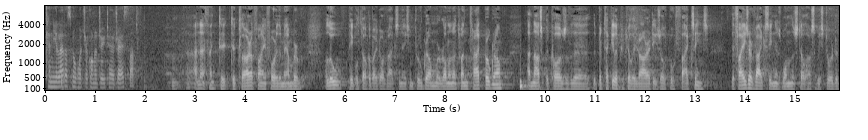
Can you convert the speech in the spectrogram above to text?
Can you let us know what you're going to do to address that? Um, and I think to, to clarify for the member, although people talk about our vaccination programme, we're running a twin track programme, and that's because of the, the particular peculiarities of both vaccines. The Pfizer vaccine is one that still has to be stored at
